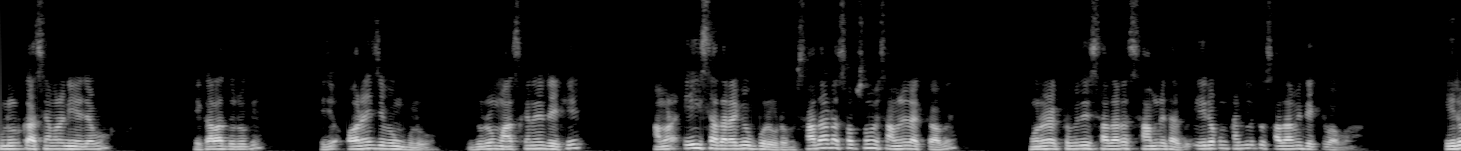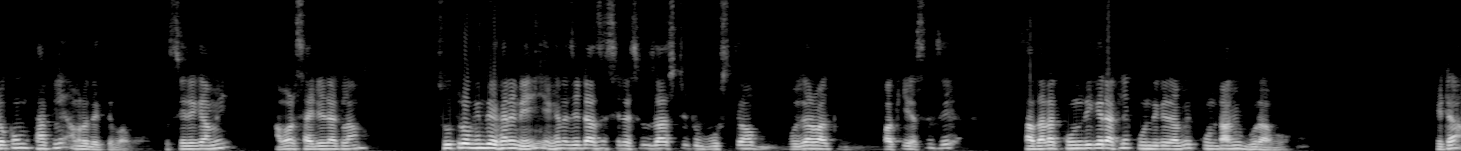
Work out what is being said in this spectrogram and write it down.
ব্লুর কাছে আমরা নিয়ে যাব, এই কালার দুটোকে। এই যে অরেঞ্জ এবং ব্লু দুটোর মাঝখানে রেখে আমরা এই সাদাটাকে উপরে উঠাবো। সাদাটা সবসময় সামনে রাখতে হবে। মনে রাখতে হবে যে সাদাটা সামনে থাকবে। এইরকম থাকলে তো সাদা আমি দেখতে পাবো না। এরকম থাকলে আমরা দেখতে পাবো। তো সেটাকে আমি আবার সাইডে রাখলাম। সূত্র কিন্তু এখানে নেই। এখানে যেটা আছে সেটা শুধু জাস্ট একটু বুঝতে হবে বোঝার বাক- আছে যে সাদাটা কোন দিকে রাখলে কোন দিকে যাবে, কোনটা আমি ঘোরাবো। এটা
